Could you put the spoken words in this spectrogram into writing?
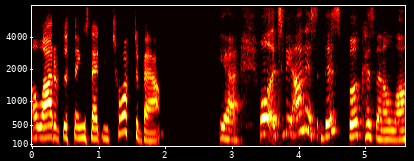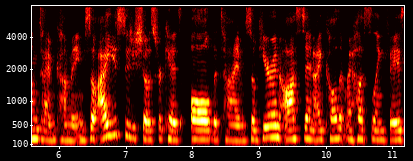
a lot of the things that you talked about. Yeah. Well, to be honest, this book has been a long time coming. So I used to do shows for kids all the time. So here in Austin, I called it my hustling phase.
